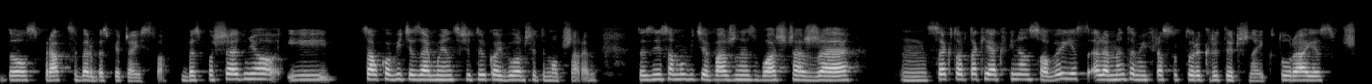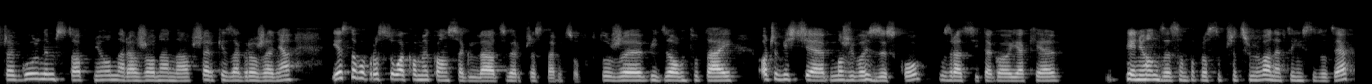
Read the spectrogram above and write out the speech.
do spraw cyberbezpieczeństwa bezpośrednio i całkowicie zajmujący się tylko i wyłącznie tym obszarem. To jest niesamowicie ważne, zwłaszcza, że mm, sektor taki jak finansowy jest elementem infrastruktury krytycznej, która jest w szczególnym stopniu narażona na wszelkie zagrożenia. Jest to po prostu łakomy kąsek dla cyberprzestępców, którzy widzą tutaj oczywiście możliwość zysku z racji tego, jakie pieniądze są po prostu przetrzymywane w tych instytucjach,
